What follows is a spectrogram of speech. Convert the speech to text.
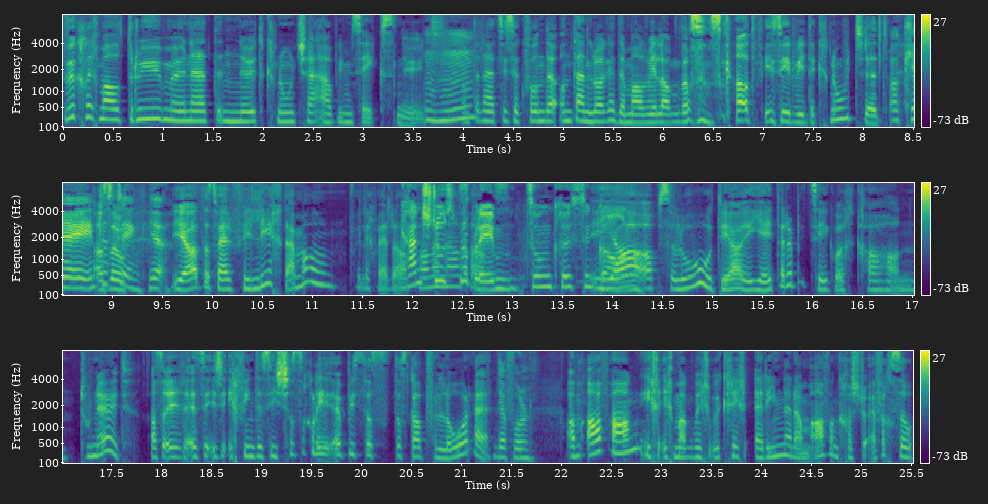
wirklich mal drei Monate nicht knutschen, auch beim Sex nicht. Und dann hat sie so gefunden, und dann schaut ihr mal, wie lange das uns geht, bis ihr wieder knutscht. Okay, interesting, ja. Ja, das wäre vielleicht auch mal, vielleicht wäre das Kennst du das Ansatz. Problem? Zungenküssen gehen? Ja, absolut. Ja, in jeder Beziehung, die ich hatte. Du nicht. Also ich, ist, ich finde, es ist schon so ein bisschen etwas, das, das geht verloren. Ja, voll. Am Anfang, ich, ich mag mich wirklich erinnern, am Anfang kannst du einfach so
